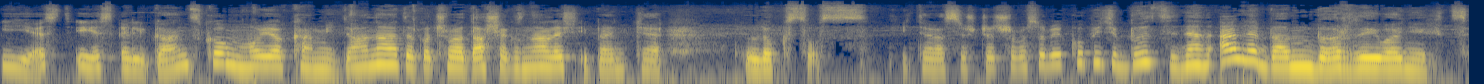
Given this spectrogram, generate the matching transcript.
i jest, i jest elegancko. Moja kamidana, tylko trzeba Daszek znaleźć i będzie luksus. I teraz jeszcze trzeba sobie kupić bucynan, ale bambaryła nie chcę.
